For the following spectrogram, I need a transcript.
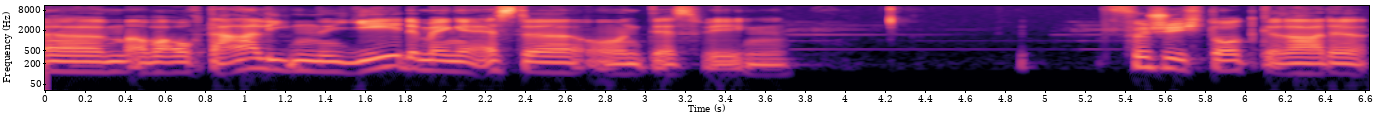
Ähm, aber auch da liegen jede Menge Äste und deswegen fische ich dort gerade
